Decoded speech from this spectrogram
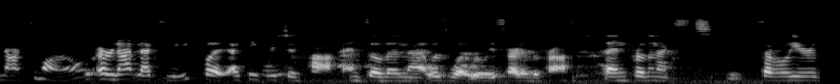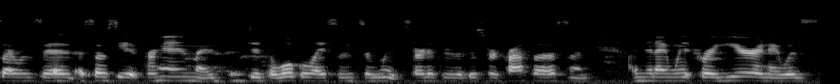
Not tomorrow or not next week, but I think we should talk. And so then that was what really started the process. Then for the next several years, I was an associate for him. I did the local license and went started through the district process, and and then I went for a year and I was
